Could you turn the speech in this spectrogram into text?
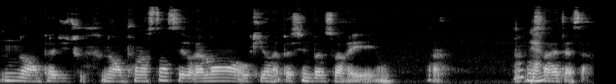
non pas du tout. Non pour l'instant c'est vraiment ok on a passé une bonne soirée on, voilà. On s'arrête à ça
